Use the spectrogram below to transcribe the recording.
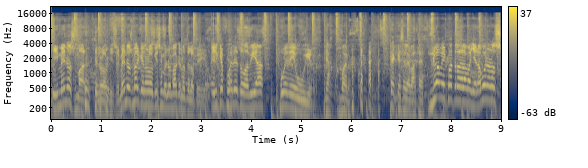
Y menos mal que no lo quiso. Menos mal que no lo quiso y menos mal que no te lo pidió. El que puede todavía puede huir. Ya, bueno. ¿Qué, qué se le va a hacer? 9 y 4 de la mañana. Bueno, nos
